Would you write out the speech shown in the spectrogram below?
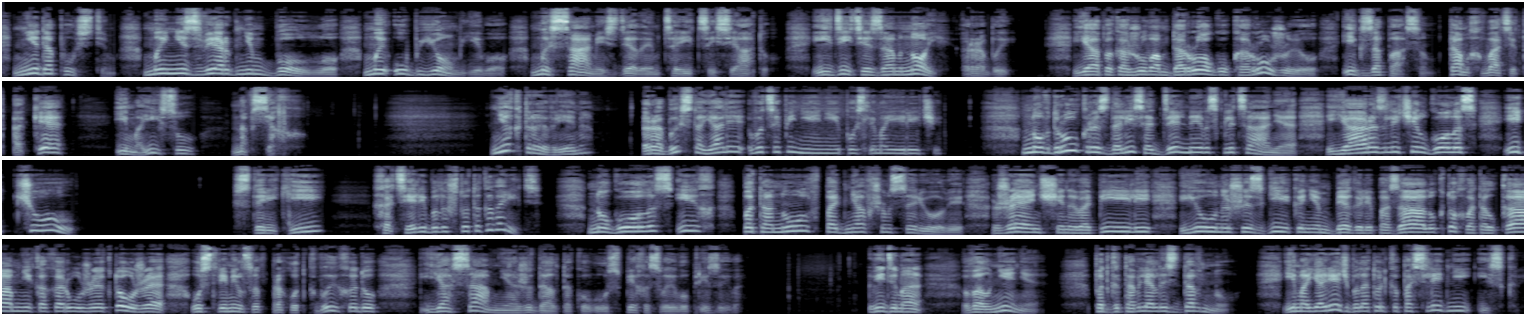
Не допустим. Мы не свергнем Боллу, мы убьем его. Мы сами сделаем царицей Сиату. Идите за мной, рабы. Я покажу вам дорогу к оружию и к запасам. Там хватит Аке и Маису на всех. Некоторое время рабы стояли в оцепенении после моей речи. Но вдруг раздались отдельные восклицания. Я различил голос «Ичу!». Старики хотели было что-то говорить но голос их потонул в поднявшемся реве. Женщины вопили, юноши с гиканьем бегали по залу, кто хватал камни, как оружие, кто уже устремился в проход к выходу. Я сам не ожидал такого успеха своего призыва. Видимо, волнение подготовлялось давно, и моя речь была только последней искрой.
